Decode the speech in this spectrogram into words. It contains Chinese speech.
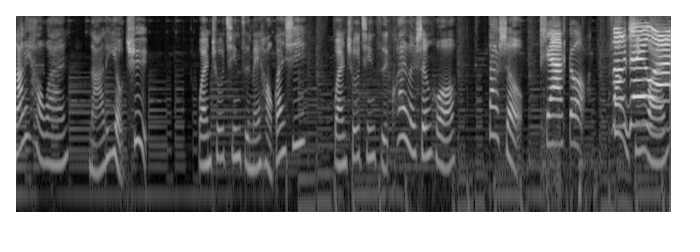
哪里好玩，哪里有趣，玩出亲子美好关系，玩出亲子快乐生活。大手小豆放心玩。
